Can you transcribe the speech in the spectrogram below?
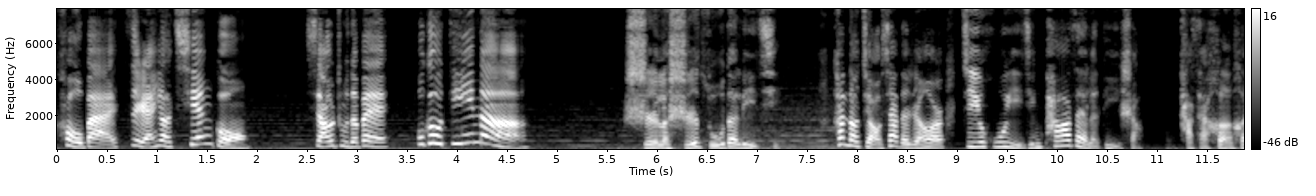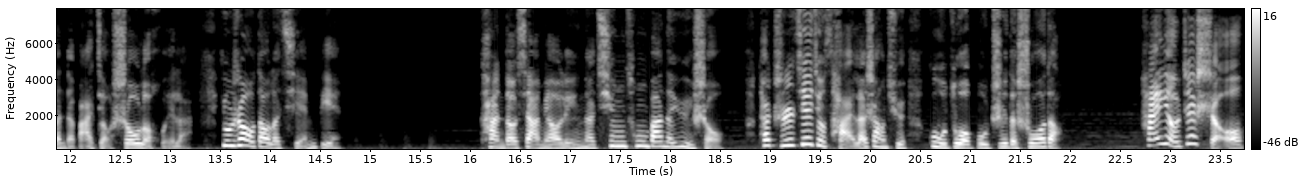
叩拜自然要谦恭。小主的背不够低呢。使了十足的力气，看到脚下的人儿几乎已经趴在了地上，他才恨恨的把脚收了回来，又绕到了前边。看到夏妙玲那青葱般的玉手，他直接就踩了上去，故作不知的说道。还有这手，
